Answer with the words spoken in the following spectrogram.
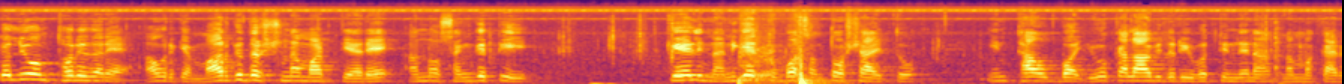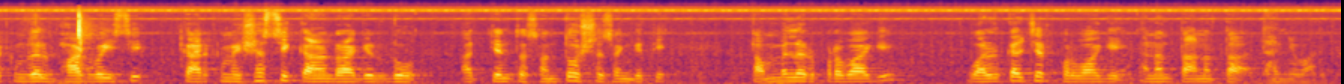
ಕಲಿಯುವಂಥವ್ರಿದ್ದಾರೆ ಅವರಿಗೆ ಮಾರ್ಗದರ್ಶನ ಮಾಡ್ತಿದ್ದಾರೆ ಅನ್ನೋ ಸಂಗತಿ ಕೇಳಿ ನನಗೆ ತುಂಬ ಸಂತೋಷ ಆಯಿತು. ಇಂಥ ಒಬ್ಬ ಯುವ ಕಲಾವಿದರು ಇವತ್ತಿನ ದಿನ ನಮ್ಮ ಕಾರ್ಯಕ್ರಮದಲ್ಲಿ ಭಾಗವಹಿಸಿ, ಕಾರ್ಯಕ್ರಮ ಯಶಸ್ವಿ ಕಾರಣರಾಗಿರೋದು ಅತ್ಯಂತ ಸಂತೋಷ ಸಂಗತಿ. ತಮ್ಮೆಲ್ಲರ ಪರವಾಗಿ, ವರ್ಲ್ಡ್ ಕಲ್ಚರ್ ಪರವಾಗಿ ಅನಂತ ಅನಂತ ಧನ್ಯವಾದಗಳು.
